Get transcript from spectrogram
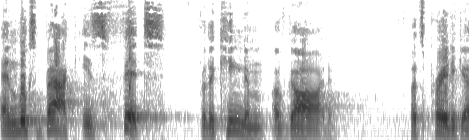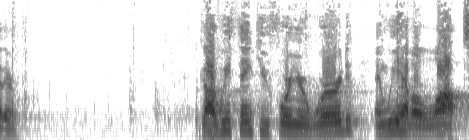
and looks back is fit for the kingdom of God. Let's pray together. God, we thank you for your word, and we have a lot.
